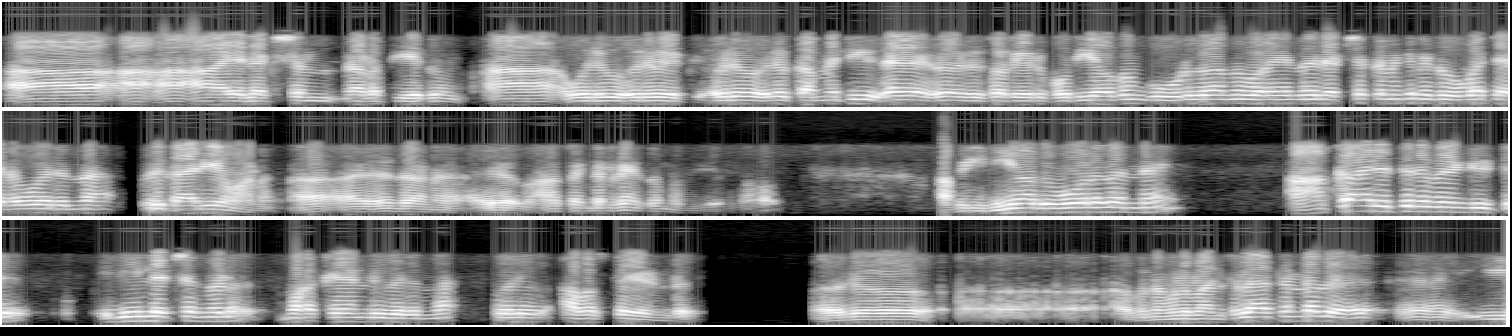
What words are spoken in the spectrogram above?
ആ ഇലക്ഷൻ നടത്തിയതും. ആ ഒരു ഒരു ഒരു ഒരു കമ്മിറ്റി സോറി ഒരു പൊതുയോഗം കൂടുക എന്ന് പറയുന്നത് ലക്ഷക്കണക്കിന് രൂപ ചെലവ് വരുന്ന ഒരു കാര്യമാണ്. എന്താണ് ആ സംഘടനയെ സംബന്ധിച്ചിടത്തോളം. അപ്പൊ ഇനിയും അതുപോലെ തന്നെ ആ കാര്യത്തിന് വേണ്ടിയിട്ട് ഇനിയും ലക്ഷങ്ങൾ മുടക്കേണ്ടി വരുന്ന ഒരു അവസ്ഥയുണ്ട്. ഒരു അപ്പൊ നമ്മൾ മനസ്സിലാക്കേണ്ടത് ഈ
